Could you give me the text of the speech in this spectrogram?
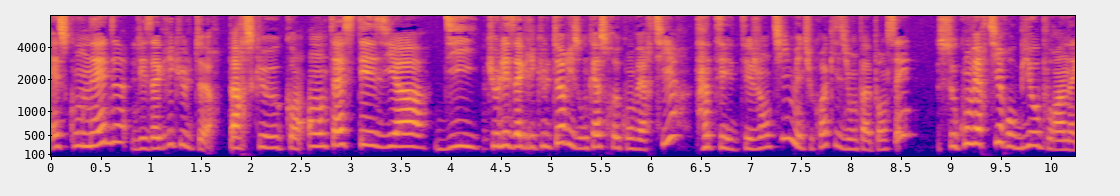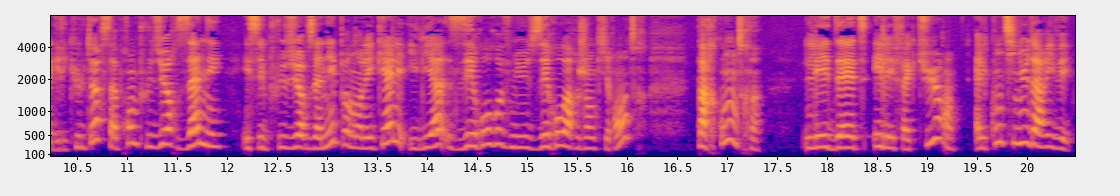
est-ce qu'on aide les agriculteurs? Parce que quand Antastésia dit que les agriculteurs ils ont qu'à se reconvertir, t'es gentil mais tu crois qu'ils y ont pas pensé? Se convertir au bio pour un agriculteur, ça prend plusieurs années. Et c'est plusieurs années pendant lesquelles il y a zéro revenu, zéro argent qui rentre. Par contre, les dettes et les factures, elles continuent d'arriver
